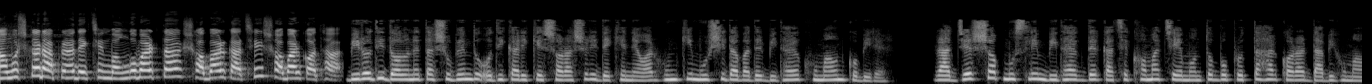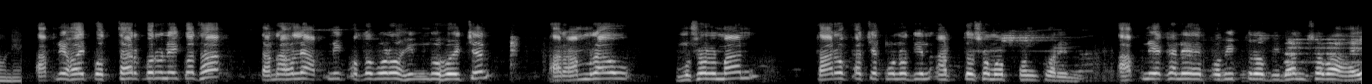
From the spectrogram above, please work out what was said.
নমস্কার আপনারা দেখছেন বঙ্গবার্তা সবার কাছে সবার কথা। বিরোধী দলনেতা শুভেন্দু অধিকারীকে সরাসরি দেখে নেওয়ার হুমকি মুর্শিদাবাদের বিধায়ক হুমায়ুন কবিরের। রাজ্যের সব মুসলিম বিধায়কদের কাছে ক্ষমা চেয়ে মন্তব্য প্রত্যাহার করার দাবি হুমায়ুনের। আপনি হয় প্রত্যাহার করুন এই কথা তা না হলে আপনি কত বড় হিন্দু হয়েছেন আর আমরাও মুসলমান কারও কাছে কোনোদিন আত্মসমর্পণ করেনি। আপনি এখানে পবিত্র বিধানসভায়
